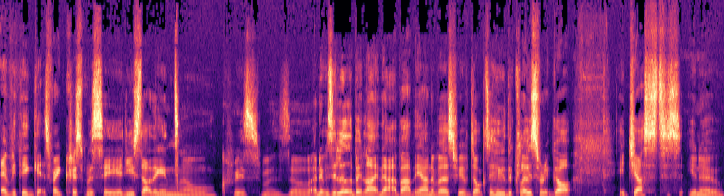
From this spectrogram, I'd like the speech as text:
everything gets very Christmassy, and you start thinking, "Oh, Christmas!" Oh, and it was a little bit like that about the anniversary of Doctor Who. The closer it got, it just, you know,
